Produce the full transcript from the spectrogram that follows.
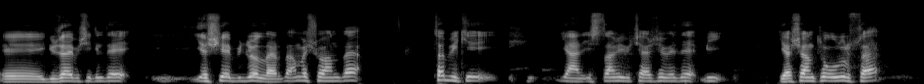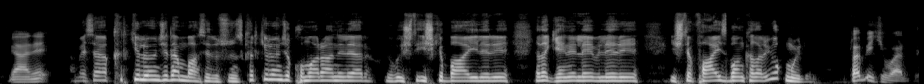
e, güzel bir şekilde yaşayabiliyorlardı ama şu anda tabii ki yani İslami bir çerçevede bir yaşantı olursa yani Mesela 40 yıl önceden bahsediyorsunuz. 40 yıl önce kumarhaneler, işte içki bayileri ya da genel evleri, işte faiz bankaları yok muydu? Tabii ki vardı.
